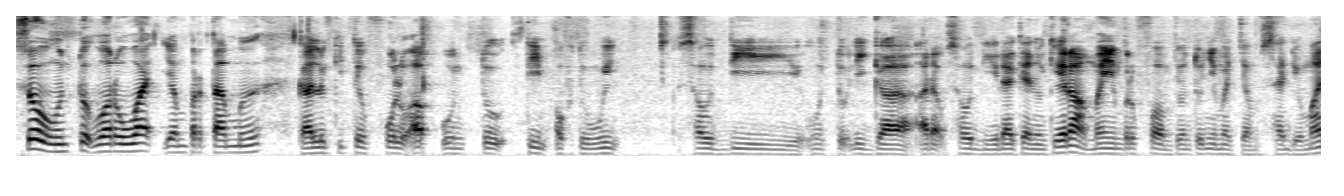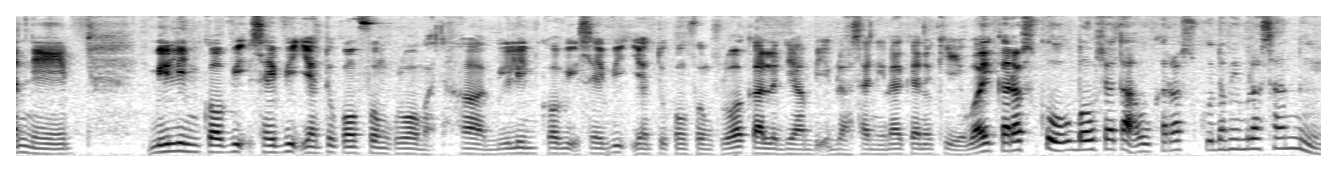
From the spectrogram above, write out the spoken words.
So untuk worldwide yang pertama kalau kita follow up untuk team of the week Saudi untuk Liga Arab Saudi lah kan. Okey ramai yang perform contohnya macam Sadio Mane Milin Covid Savic yang tu confirm keluar mat. Ha, Milin Covid Savic yang tu confirm keluar kalau dia ambil belah sana lah kan. Okey. Why Carrasco baru saya tahu Carrasco dah main belah sana.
